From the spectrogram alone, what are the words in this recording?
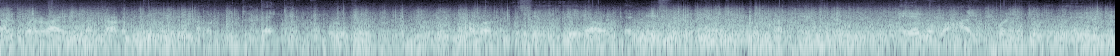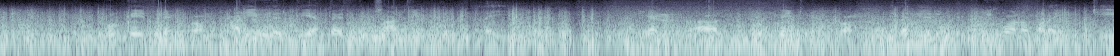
நண்பர்களாக இருந்த காலத்தில் அவர்கள் தங்கியிருக்கும் பொழுது அவர் இந்த செய்தியை அவர்கிட்ட பேசி மேலும் ஆய்வு பண்ணும் பொழுது கொற்கை துறைமுகம் அழிவதற்கு எந்த சாத்தியமும் இல்லை ஏனென்றால் கொற்கை துறைமுகம் இலங்கையில் உள்ள திரிகோணமலைக்கு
